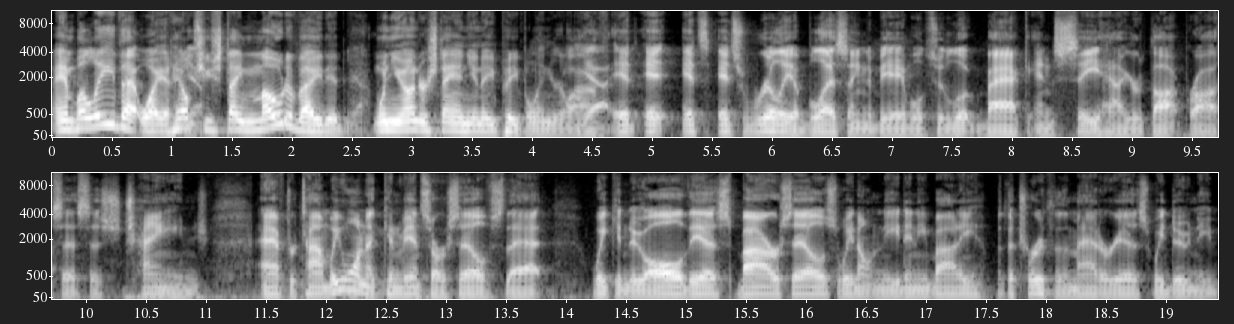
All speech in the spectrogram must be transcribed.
and believe that way. It helps Yeah. you stay motivated Yeah. when you understand you need people in your life. yeah, it, it it's it's really a blessing to be able to look back and see how your thought process has changed after time. We want to convince ourselves that we can do all this by ourselves. We don't need anybody. But the truth of the matter is, we do need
